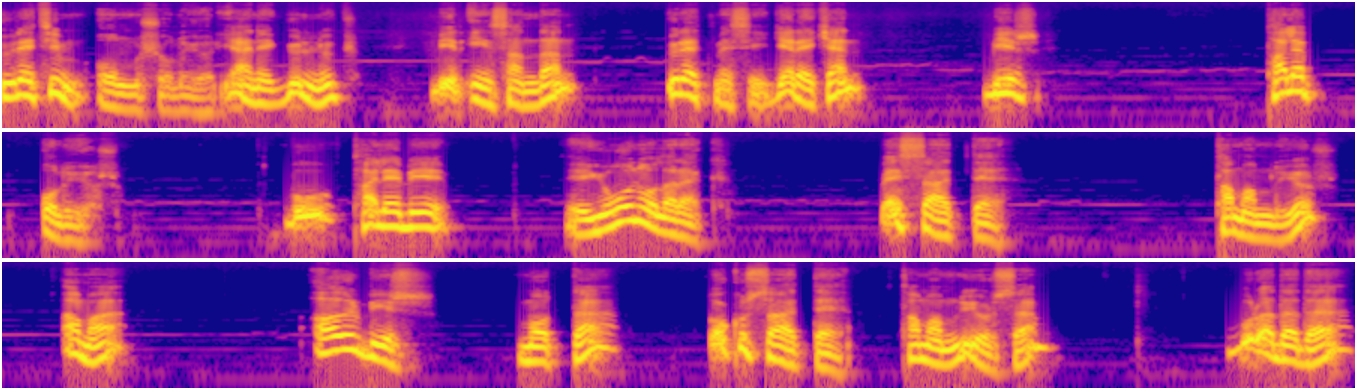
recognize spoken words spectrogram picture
üretim olmuş oluyor. Yani günlük bir insandan üretmesi gereken bir talep oluyor. Bu talebi e, yoğun olarak 5 saatte tamamlıyor ama ağır bir modda 9 saatte tamamlıyorsa burada da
